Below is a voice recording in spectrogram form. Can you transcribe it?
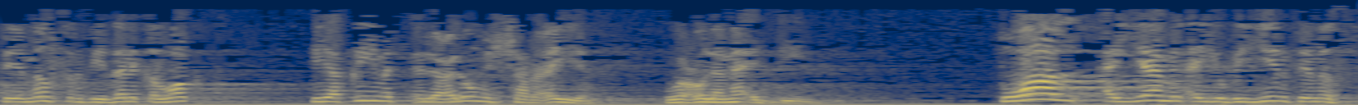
في مصر في ذلك الوقت هي قيمة العلوم الشرعية وعلماء الدين. طوال أيام الأيوبيين في مصر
